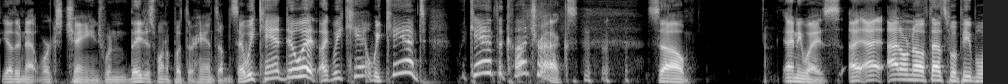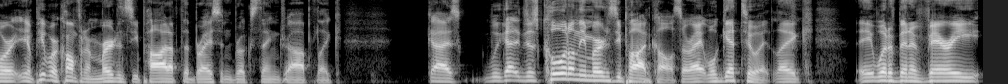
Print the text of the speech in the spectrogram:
the other networks change when they just want to put their hands up and say, "We can't do it. Like we can't, we can't, we can't." The contracts. so, anyways, I, I I don't know if that's what people were. You know, people were calling for an emergency pod after the Bryson Brooks thing dropped. Like, guys, we got just cool it on the emergency pod calls. All right, we'll get to it. Like it would have been a very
